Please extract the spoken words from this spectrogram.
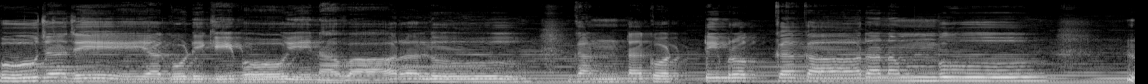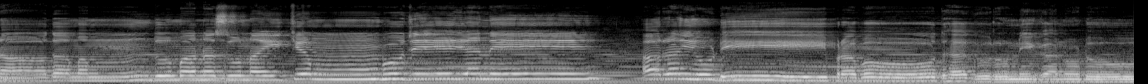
పూజ చేయ గుడికి పోయిన వారలు. గంట కొట్టి మ్రొక్క కారణంబు. నాదమందు మనసు నైక్యంబు చేయనే అరయుడి ప్రబోధ గురుని గనుడు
